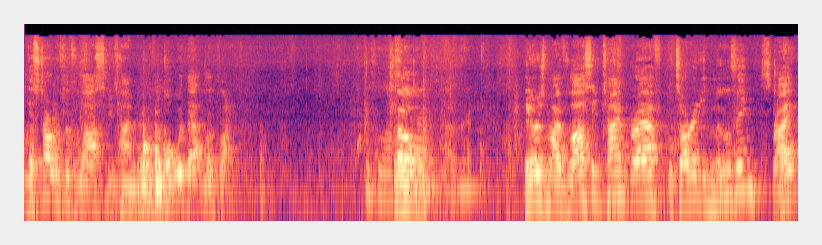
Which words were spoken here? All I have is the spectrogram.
let's start with the velocity time, what would that look like? The velocity So, time? Here's my velocity time graph, it's already moving, right?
